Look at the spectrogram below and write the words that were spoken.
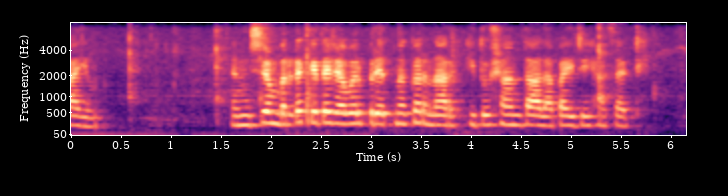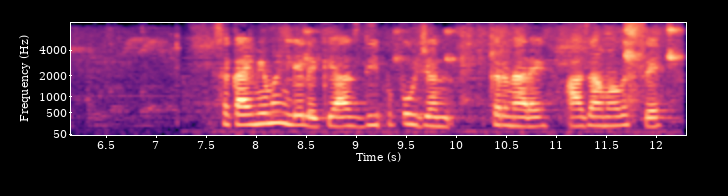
कायम. आणि शंभर टक्के त्याच्यावर प्रयत्न करणार की तो शांत आला पाहिजे ह्यासाठी. सकाळी मी म्हणलेलं की आज दीपपूजन करणार आहे. आज अमावस्या आहे.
